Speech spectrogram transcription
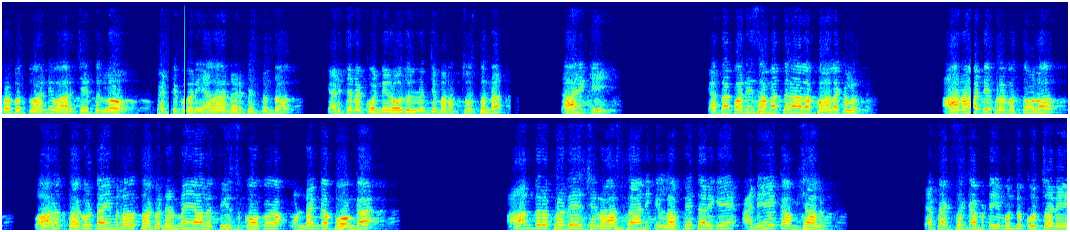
ప్రభుత్వాన్ని వారి చేతుల్లో పెట్టుకొని ఎలా నడిపిస్తుందో గడిచిన కొన్ని రోజుల నుంచి మనం చూస్తున్నాం. దానికి గత పది సంవత్సరాల పాలకులు ఆనాటి ప్రభుత్వంలో వారు తగు టైంలో తగు నిర్ణయాలు తీసుకోక ఉండంగా పోంగా ఆంధ్రప్రదేశ్ రాష్ట్రానికి లబ్ధి జరిగే అనేక అంశాలు. ఎఫెక్ట్స్ కమిటీ ముందు కూర్చొని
